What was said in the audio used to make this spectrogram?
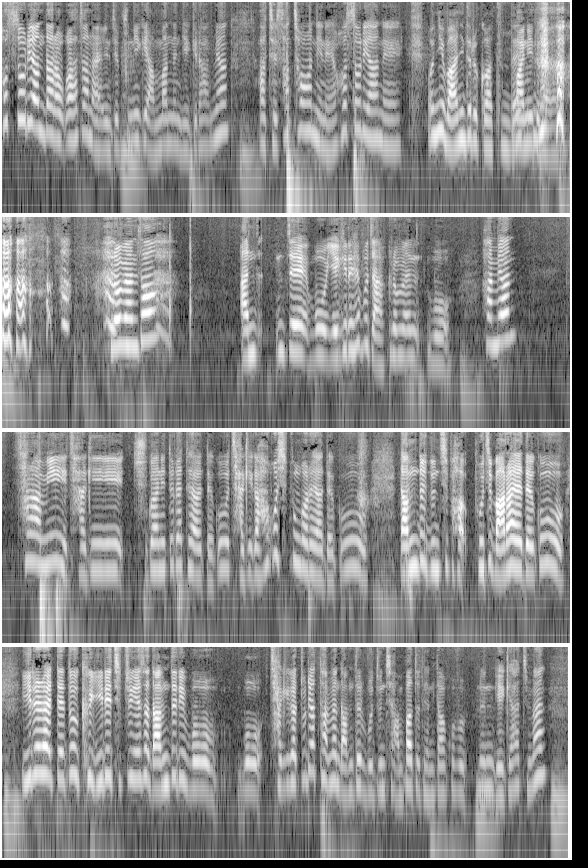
헛소리 한다라고 하잖아요. 이제 분위기 안 맞는 얘기를 하면 음. 아, 제 사차원이네. 헛소리 하네. 언니 많이 들을 것 같은데. 많이 들어요. 그러면서 안 이제 뭐 얘기를 해보자. 그러면 뭐 하면 사람이 자기 주관이 뚜렷해야 되고 자기가 하고 싶은 걸 해야 되고 남들 눈치 봐- 보지 말아야 되고 일을 할 때도 그 일에 집중해서 남들이 뭐뭐 자기가 뚜렷하면 남들 뭐 눈치 안 봐도 된다고는 음. 얘기하지만 음.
